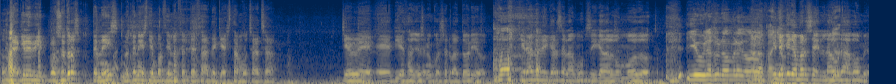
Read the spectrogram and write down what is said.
no. o sea, quiero decir, vosotros tenéis, no tenéis 100% la certeza de que esta muchacha lleve eh, 10 años en un conservatorio, quiera dedicarse a la música de algún modo. Y usa su nombre como. No. Tiene que llamarse Laura Yo- Gómez.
